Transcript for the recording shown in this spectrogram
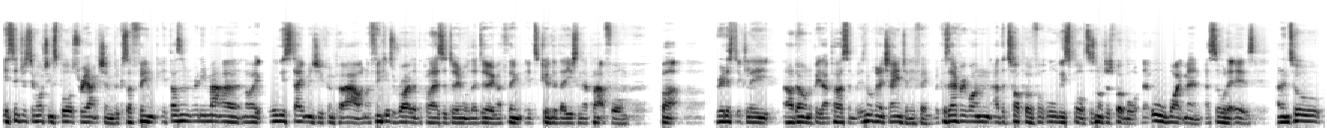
it's interesting watching sports reaction because I think it doesn't really matter like all these statements you can put out, and I think it's right that the players are doing what they're doing. I think it's good that they're using their platform, but realistically, I don't want to be that person, but it's not going to change anything because everyone at the top of all these sports is not just football; they're all white men. That's all it is. And until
